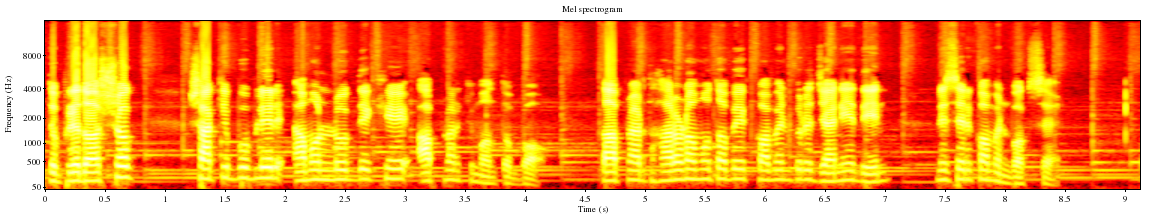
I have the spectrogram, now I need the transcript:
তো প্রিয় দর্শক, সাকিব বুবলির এমন লোক দেখে আপনার কি মন্তব্য? তা আপনার ধারণা মোতাবেক কমেন্ট করে জানিয়ে দিন নিচের কমেন্ট বক্সে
